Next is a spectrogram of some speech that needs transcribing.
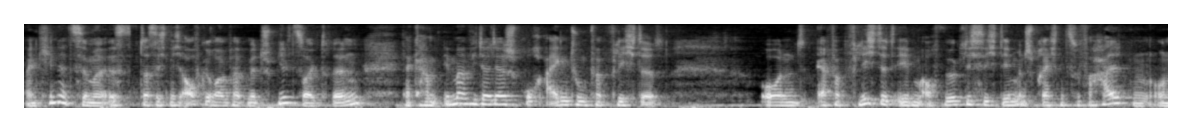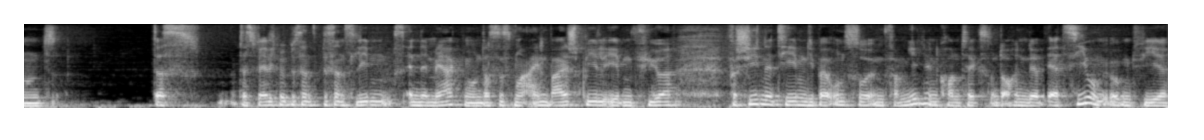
mein Kinderzimmer ist, das ich nicht aufgeräumt habe mit Spielzeug drin, da kam immer wieder der Spruch Eigentum verpflichtet. Und er verpflichtet eben auch wirklich, sich dementsprechend zu verhalten. Und das, das werde ich mir bis ans, bis ans Lebensende merken. Und das ist nur ein Beispiel eben für verschiedene Themen, die bei uns so im Familienkontext und auch in der Erziehung irgendwie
